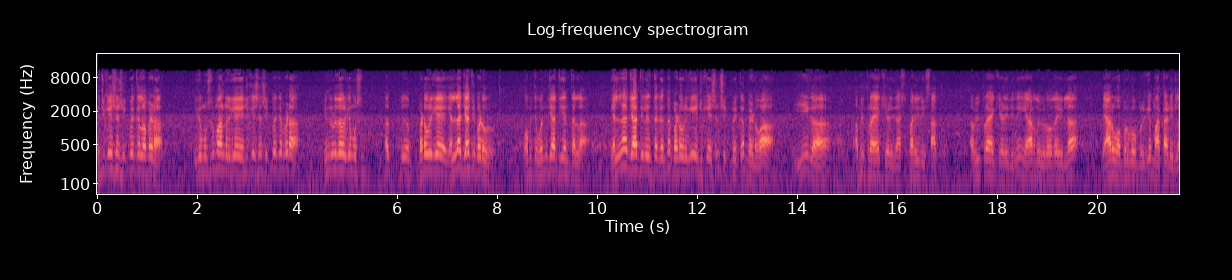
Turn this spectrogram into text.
ಎಜುಕೇಷನ್ ಸಿಗ್ಬೇಕಲ್ಲ ಬೇಡ. ಈಗ ಮುಸಲ್ಮಾನರಿಗೆ ಎಜುಕೇಷನ್ ಸಿಗ್ಬೇಕ ಬೇಡ. ಹಿಂದುಳಿದವರಿಗೆ ಮುಸ್ ಬಡವರಿಗೆ ಎಲ್ಲ ಜಾತಿ ಬಡವರು. ಒಬ್ಬ ಒಂದು ಜಾತಿ ಅಂತಲ್ಲ. ಎಲ್ಲ ಜಾತಿಲಿರ್ತಕ್ಕಂಥ ಬಡವರಿಗೆ ಎಜುಕೇಷನ್ ಸಿಗ್ಬೇಕಾ ಬೇಡವಾ? ಈಗ ಅಭಿಪ್ರಾಯ ಕೇಳಿದ್ದೀನಿ. ಅಷ್ಟು ಬರೀರಿ ಸಾಕು. ಅಭಿಪ್ರಾಯ ಕೇಳಿದ್ದೀನಿ. ಯಾರ್ದು ವಿರೋಧ ಇಲ್ಲ. ಯಾರು ಒಬ್ರಿಗೊಬ್ರಿಗೆ ಮಾತಾಡಿಲ್ಲ.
